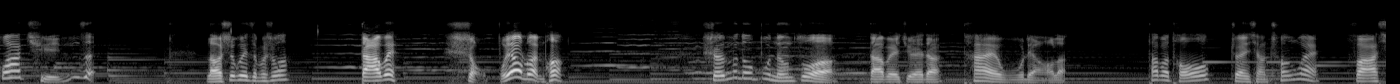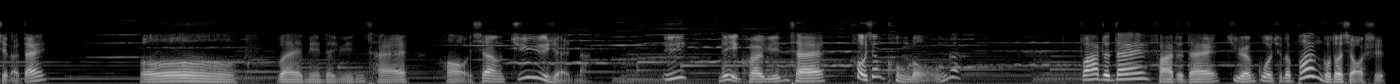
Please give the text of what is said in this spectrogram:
花裙子，老师会怎么说？大卫，手不要乱碰。什么都不能做。大卫觉得太无聊了，他把头转向窗外，发起了呆。哦，外面的云彩好像巨人呐！咦，那块云彩好像恐龙啊！发着呆，发着呆，居然过去了半个多小时。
